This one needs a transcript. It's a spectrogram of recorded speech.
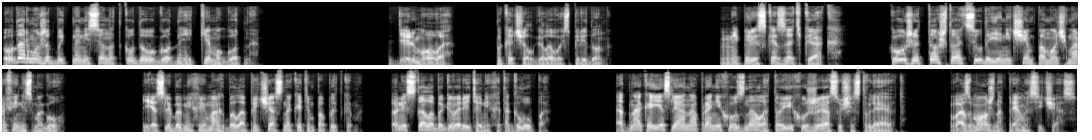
Удар может быть нанесен откуда угодно и кем угодно. «Дерьмово», — покачал головой Спиридон. «Не пересказать как. Хуже то, что отсюда я ничем помочь Марфе не смогу. Если бы Михримах была причастна к этим попыткам, то не стала бы говорить о них, это глупо. Однако, если она про них узнала, то их уже осуществляют. Возможно, прямо сейчас.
